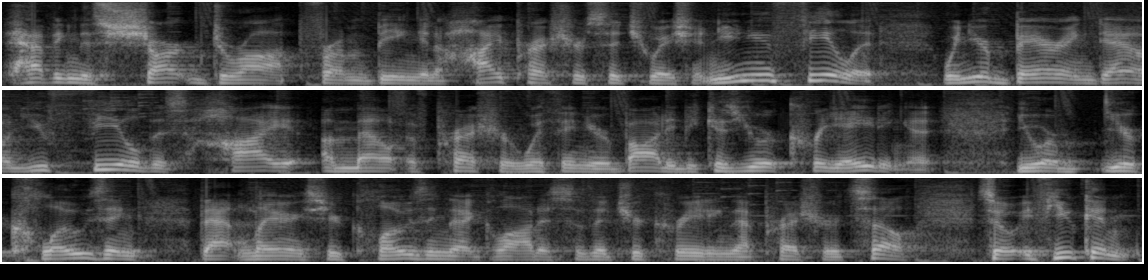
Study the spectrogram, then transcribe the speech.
having this sharp drop from being in a high pressure situation. And you feel it when you're bearing down, you feel this high amount of pressure within your body because you are creating it. You are you're closing that larynx, you're closing that glottis so that you're creating that pressure itself. So if you can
